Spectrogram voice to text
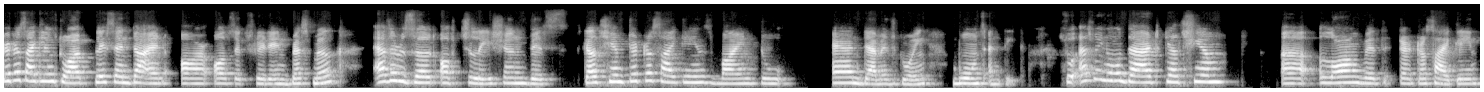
Tetracyclines cross placenta and are also excreted in breast milk as a result of chelation with calcium tetracyclines bind to and damage growing bones and teeth. So as we know that calcium uh, along with tetracycline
